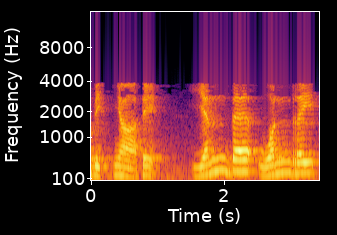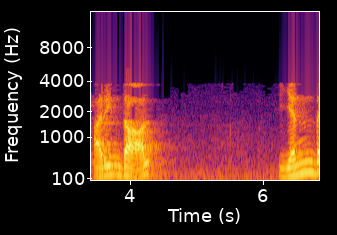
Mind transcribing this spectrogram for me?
விக்ஞாதே எந்த ஒன்றை அறிந்தால் எந்த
